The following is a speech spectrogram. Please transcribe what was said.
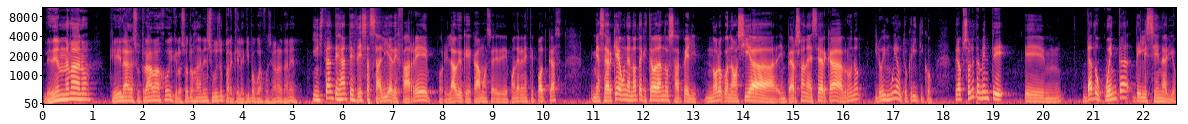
le den una mano que él haga su trabajo y que los otros hagan el suyo para que el equipo pueda funcionar también. Instantes antes de esa salida de Farré, por el audio que acabamos de poner en este podcast, me acerqué a una nota que estaba dando Zapelli. No lo conocía en persona de cerca a Bruno y lo vi muy autocrítico, pero absolutamente eh, dado cuenta del escenario.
